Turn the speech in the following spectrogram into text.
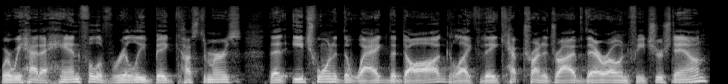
where we had a handful of really big customers that each wanted to wag the dog. Like they kept trying to drive their own features down.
